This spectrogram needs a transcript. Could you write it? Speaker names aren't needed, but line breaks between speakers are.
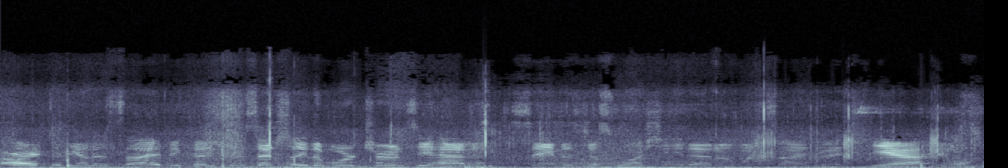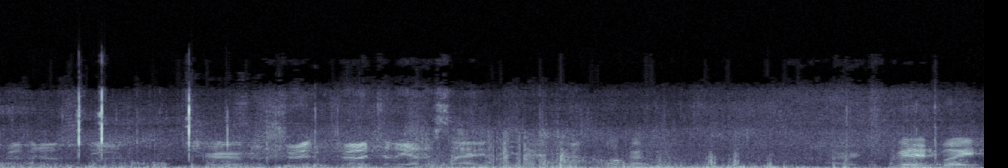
All right.
to the other side because essentially the more turns you have, it's the same as just washing it out on one side, right?
Yeah. True.
So throw it, throw it to the other side.
Okay. All right. Good advice.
